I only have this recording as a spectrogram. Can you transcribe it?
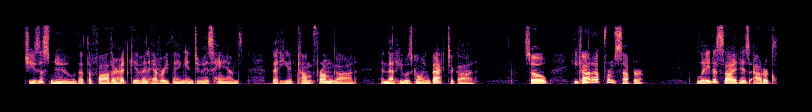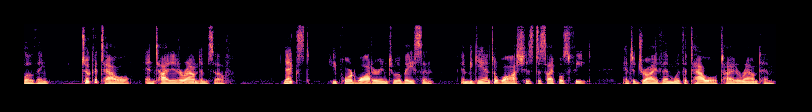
Jesus knew that the Father had given everything into his hands, that he had come from God, and that he was going back to God. So he got up from supper, laid aside his outer clothing, took a towel, and tied it around himself. Next, he poured water into a basin, and began to wash his disciples' feet, and to dry them with the towel tied around him.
